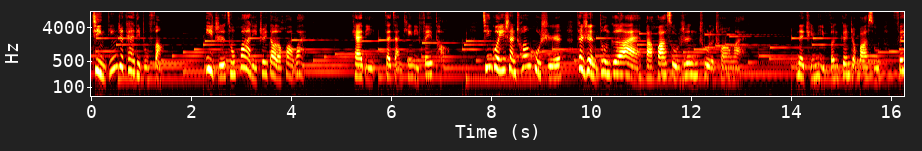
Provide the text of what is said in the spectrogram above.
紧盯着凯蒂不放，一直从画里追到了画外。凯蒂在展厅里飞跑，经过一扇窗户时，他忍痛割爱，把花束扔出了窗外。那群蜜蜂跟着花束飞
